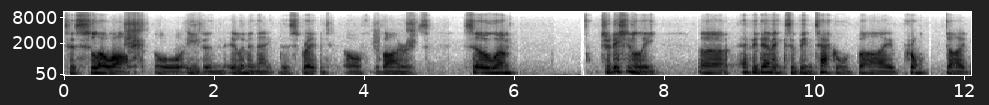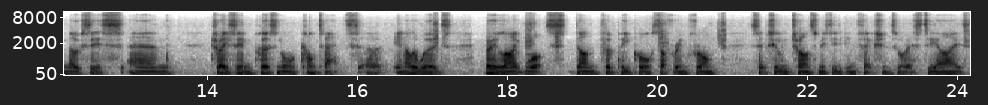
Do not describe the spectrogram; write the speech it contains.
to slow up or even eliminate the spread of the virus. So, um, traditionally, uh, epidemics have been tackled by prompt diagnosis and tracing personal contacts. Uh, in other words, very like what's done for people suffering from sexually transmitted infections or STIs.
